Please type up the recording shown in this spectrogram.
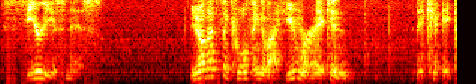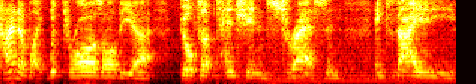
seriousness. You know, that's the cool thing about humor. It can it can, it kind of like withdraws all the uh, built up tension and stress and anxiety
